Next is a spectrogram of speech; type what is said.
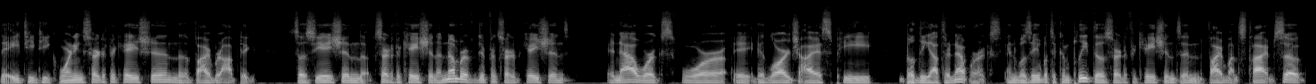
the AT&T Corning certification, the Fiber Optic Association the certification, a number of different certifications, and now works for a, a large ISP building out their networks and was able to complete those certifications in five months' time. So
